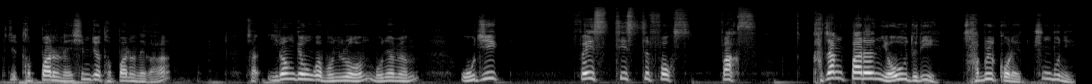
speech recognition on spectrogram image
그치? 더 빠른 애. 심지어 더 빠른 애가. 자, 이런 경우가 물론 뭐냐면 오직 fastest fox, fox 가장 빠른 여우들이 잡을 거래. 충분히.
